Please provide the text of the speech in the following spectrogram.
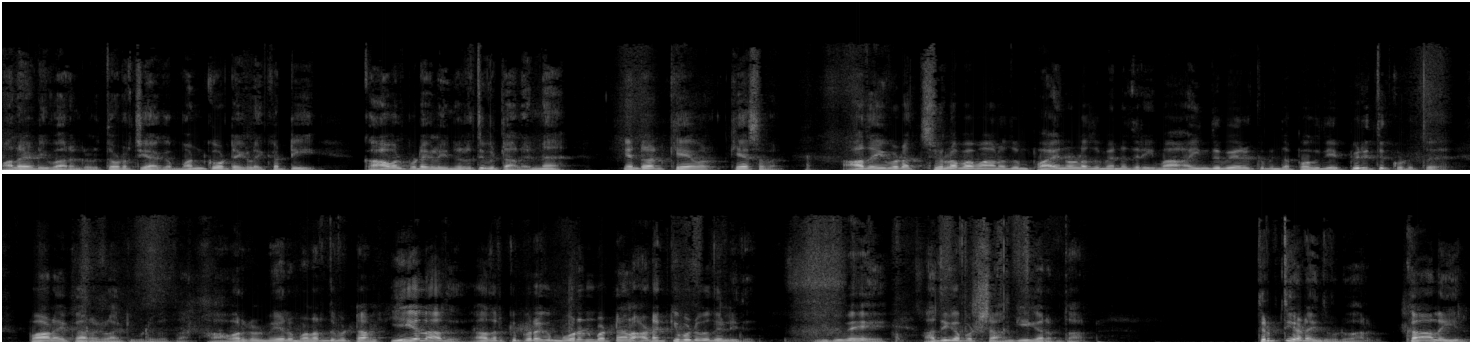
மலையடிவாரங்கள் தொடர்ச்சியாக மண்கோட்டைகளை கட்டி காவல் படைகளை நிறுத்திவிட்டால் என்ன? என்றான் கேவ கேசவன். அதைவிட சுலபமானதும் பயனுள்ளதும் என்ன தெரியுமா? ஐந்து பேருக்கும் இந்த பகுதியை பிரித்து கொடுத்து பாளையக்காரர்களாக்கி விடுவதுதான். அவர்கள் மேலும் வளர்ந்து விட்டால் இயலாது. அதற்கு பிறகு முரண்பட்டால் அடக்கி விடுவது எளிது. இதுவே அதிகபட்ச அங்கீகாரம்தான். திருப்தி அடைந்து விடுவார்கள். காலையில்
